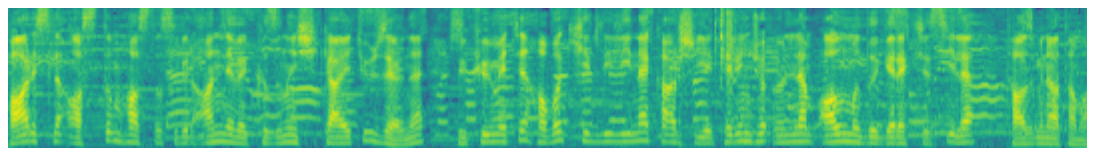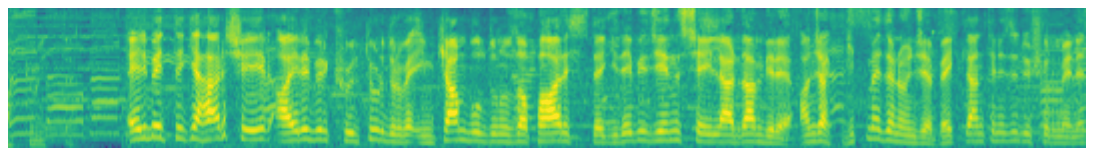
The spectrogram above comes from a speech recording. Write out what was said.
Paris'li astım hastası bir anne ve kızının şikayeti üzerine hükümeti hava kirliliğine karşı yeterince önlem almadığı gerekçesiyle tazminata mahkum etti. Elbette ki her şehir ayrı bir kültürdür ve imkan bulduğunuzda Paris'te gidebileceğiniz şeylerden biri. Ancak gitmeden önce beklentinizi düşürmeniz,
